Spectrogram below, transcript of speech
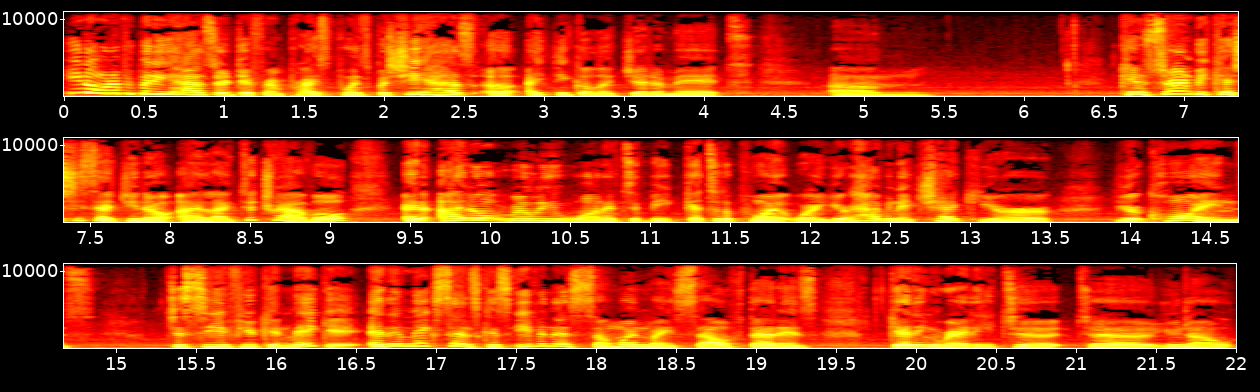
You know, everybody has their different price points, but she has a I think a legitimate um concerned because she said, you know, I like to travel and I don't really want it to be get to the point where you're having to check your your coins to see if you can make it. And it makes sense cuz even as someone myself that is getting ready to to, you know,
